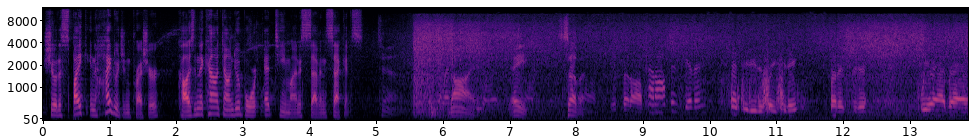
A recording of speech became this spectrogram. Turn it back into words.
showed a spike in hydrogen pressure, causing the countdown to abort at T-minus 7 seconds. 10, 9, 8, 7, cutoff. Cutoff is given. NTD to CCD. But it's, we have uh,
